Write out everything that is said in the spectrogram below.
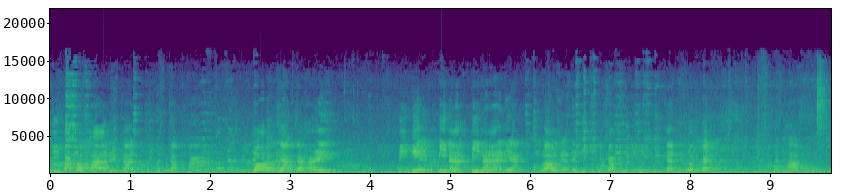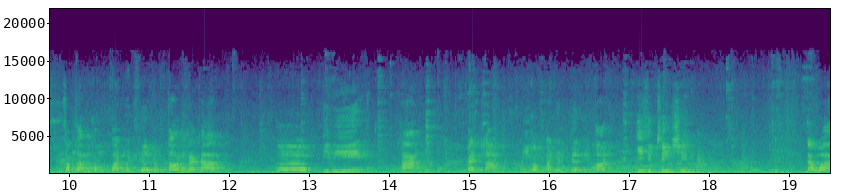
ที่ปางมะผ้าด้วยกันที่เพิ่งกลับมา ก็อยากจะให้ปีนี้ปีหน้าปีหน้าเนี่ยของเราเนี่ยได้มีกิจกรรมดีๆกันร่วมกันนะครับสำหรับของขวัญวันเกิดของต้นนะครับ ปีนี้ทางแฟนคลับมีของขวัญวันเกิดให้ต้น24 ชิ้น แต่ว่า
